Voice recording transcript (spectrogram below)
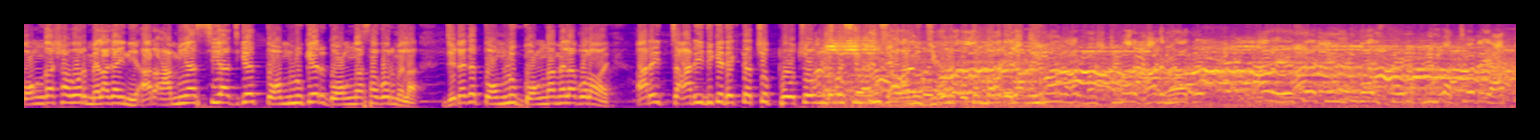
গঙ্গাসাগর মেলা যাইনি। আর আমি আসছি আজকে তমলুকের গঙ্গাসাগর মেলা যেটাকে তমলুক গঙ্গা মেলা বলা হয়। আর এই চারিদিকে দেখতে পাচ্ছ প্রচণ্ড বেশি মানুষ আর আমি জীবনে প্রথমবার এলাম এই ঘাট মেলাতে। আর এসে কিন্তু ভাই সেই ফিল পাচ্ছি এত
